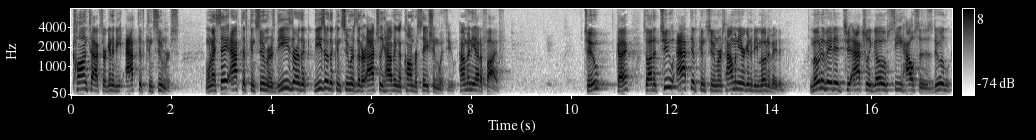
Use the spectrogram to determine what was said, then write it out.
contacts are going to be active consumers? When I say active consumers, these are, the, these are the consumers that are actually having a conversation with you. How many out of five? Two? Okay. So, out of two active consumers, how many are going to be motivated? Motivated to actually go see houses, do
